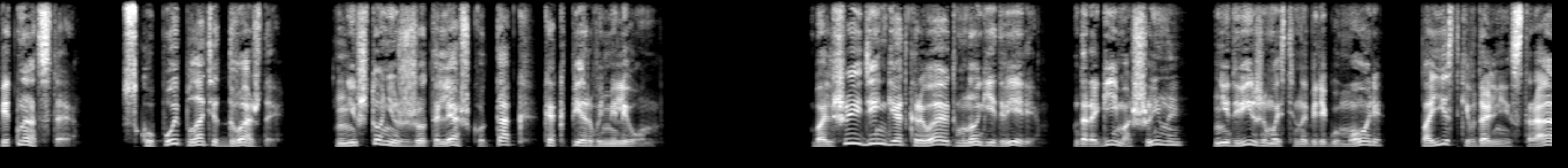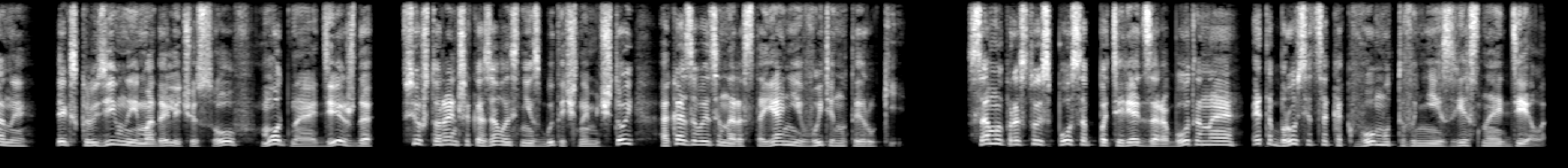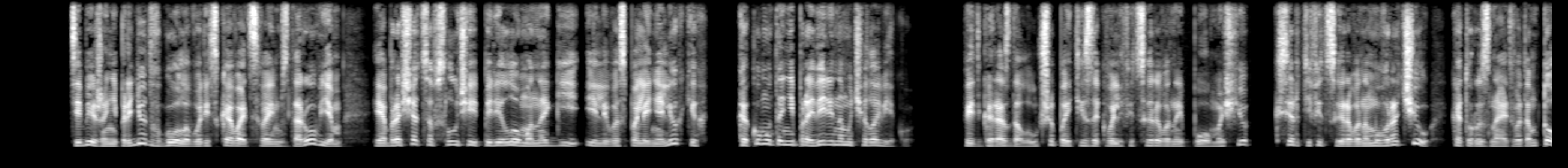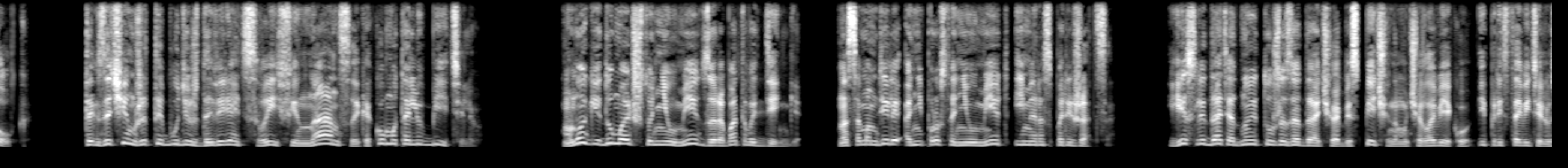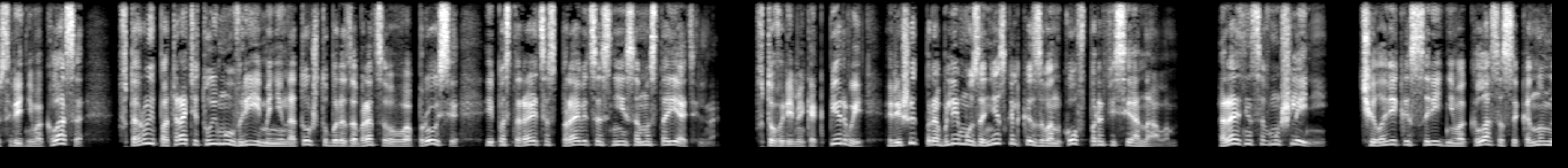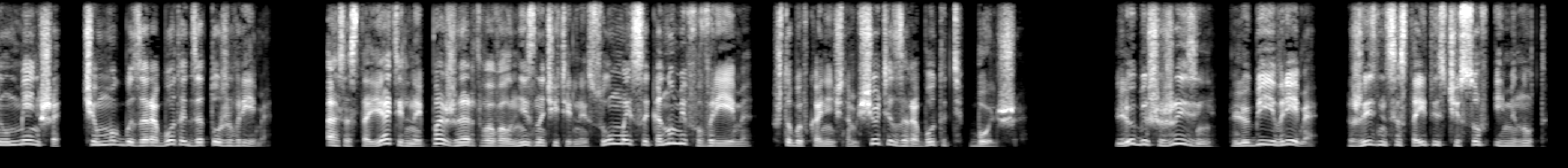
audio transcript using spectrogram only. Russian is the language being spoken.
15. Скупой платит дважды. Ничто не жжет ляжку так, как первый миллион. Большие деньги открывают многие двери. Дорогие машины, недвижимость на берегу моря, поездки в дальние страны, эксклюзивные модели часов, модная одежда, все, что раньше казалось неизбыточной мечтой, оказывается на расстоянии вытянутой руки. Самый простой способ потерять заработанное — это броситься как в омут в неизвестное дело. Тебе же не придет в голову рисковать своим здоровьем и обращаться в случае перелома ноги или воспаления легких к какому-то непроверенному человеку. Ведь гораздо лучше пойти за квалифицированной помощью к сертифицированному врачу, который знает в этом толк. Так зачем же ты будешь доверять свои финансы какому-то любителю? Многие думают, что не умеют зарабатывать деньги. На самом деле они просто не умеют ими распоряжаться. Если дать одну и ту же задачу обеспеченному человеку и представителю среднего класса, второй потратит уйму времени на то, чтобы разобраться в вопросе и постарается справиться с ней самостоятельно, в то время как первый решит проблему за несколько звонков профессионалам. Разница в мышлении. Человек из среднего класса сэкономил меньше, чем мог бы заработать за то же время а состоятельный пожертвовал незначительной суммой, сэкономив время, чтобы в конечном счете заработать больше. Любишь жизнь, люби и время. Жизнь состоит из часов и минут.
